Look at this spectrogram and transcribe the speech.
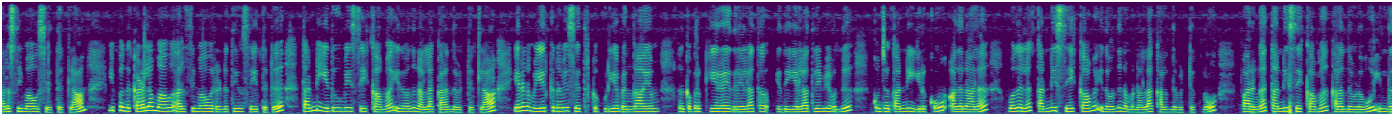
அரிசி மாவு சேர்த்துக்கலாம். இப்போ இந்த கடலை மாவு அரிசி மாவு ரெண்டுத்தையும் சேர்த்துட்டு தண்ணி எதுவுமே சேர்க்காம இதை வந்து நல்லா கலந்து விட்டுக்கலாம். ஏன்னா நம்ம ஏற்கனவே சேர்த்துருக்கக்கூடிய வெங்காயம் அதுக்கப்புறம் கீரை இதில் எல்லாம் த இது எல்லாத்துலேயுமே வந்து கொஞ்சம் தண்ணி இருக்கும். அதனால் முதல்ல தண்ணி சேர்க்காம இதை வந்து நம்ம நல்லா கலந்து விட்டுக்கணும். பாருங்கள் தண்ணி சேர்க்காம கலந்து விடவும் இந்த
